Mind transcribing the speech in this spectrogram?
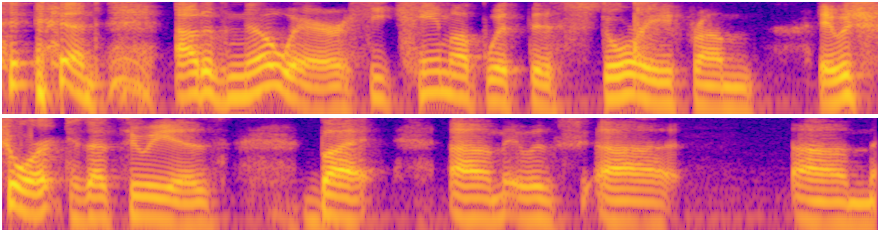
and out of nowhere, he came up with this story from, it was short because that's who he is, but um, it was uh, um,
